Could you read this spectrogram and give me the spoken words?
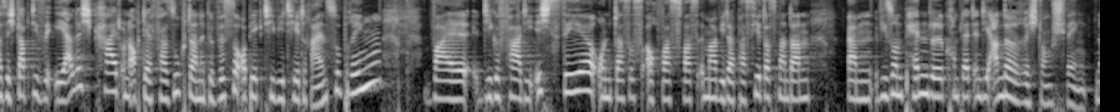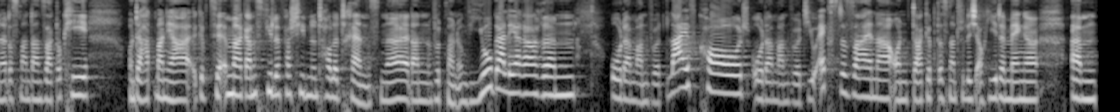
Also ich glaube, diese Ehrlichkeit und auch der Versuch, da eine gewisse Objektivität reinzubringen, weil die Gefahr, die ich sehe, und das ist auch was, was immer wieder passiert, dass man dann ähm, wie so ein Pendel komplett in die andere Richtung schwenkt, ne? dass man dann sagt, okay, und da hat man ja, gibt's ja immer ganz viele verschiedene tolle Trends. Ne? Dann wird man irgendwie Yoga-Lehrerin oder man wird Life Coach oder man wird UX Designer und da gibt es natürlich auch jede Menge ähm,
